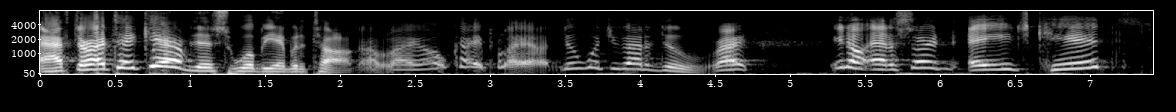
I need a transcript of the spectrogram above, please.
After I take care of this, we'll be able to talk." I'm like, "Okay, player, do what you got to do, right?" You know, at a certain age, kids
